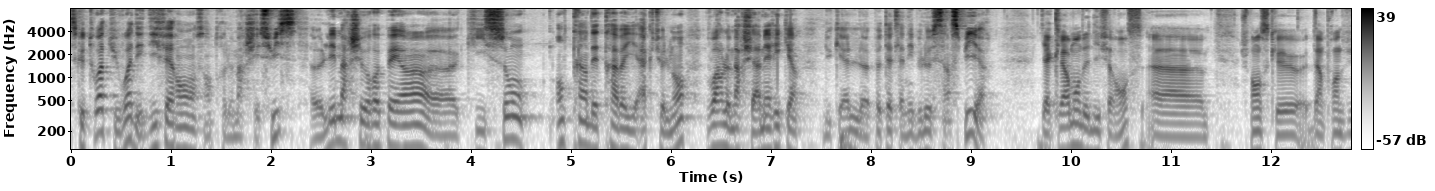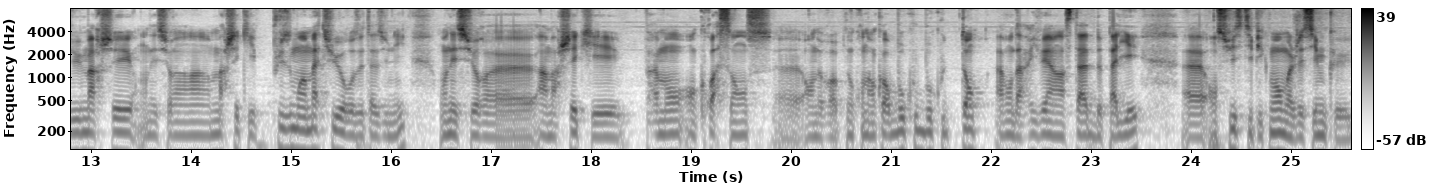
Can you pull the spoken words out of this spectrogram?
est-ce que toi, tu vois des différences entre le marché suisse, euh, les marchés européens euh, qui sont en train d'être travaillés actuellement, voire le marché américain, duquel euh, peut-être la nébuleuse s'inspire il y a clairement des différences. Euh, je pense que d'un point de vue marché, on est sur un marché qui est plus ou moins mature aux États-Unis. On est sur euh, un marché qui est vraiment en croissance en Europe. Donc on a encore beaucoup, beaucoup de temps avant d'arriver à un stade de palier. en Suisse, typiquement, moi j'estime qu'il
